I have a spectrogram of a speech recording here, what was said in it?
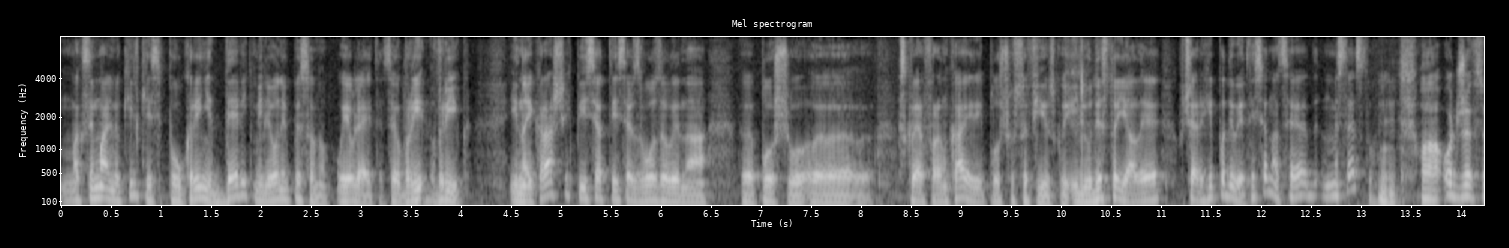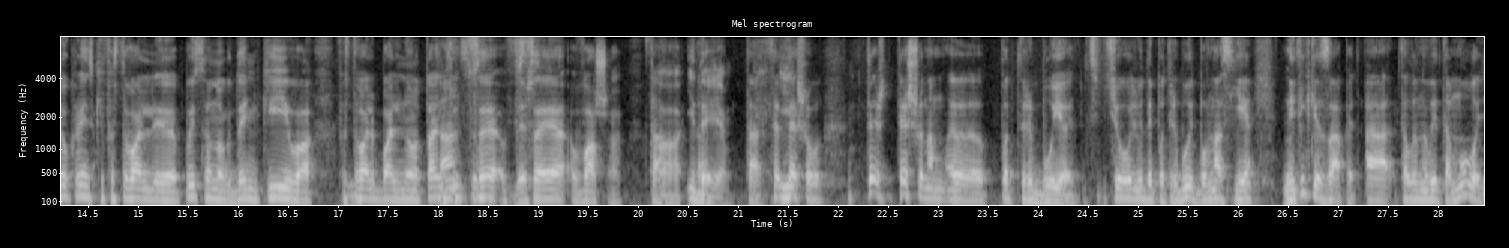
максимальну кількість по Україні 9 мільйонів писанок. Уявляєте, це в рік. І найкращих 50 тисяч звозили на е, площу е, Сквер Франка і площу Софіївську. І люди стояли в чергі подивитися на це мистецтво. А, отже, всеукраїнський фестиваль е, писанок, День Києва, фестиваль бального танцю, Танцю, це все ваша а, ідея. Так, так. це І- те, що те, те, що нам е, потребує. Цього люди потребують, бо в нас є не тільки запит, а талановита молодь,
